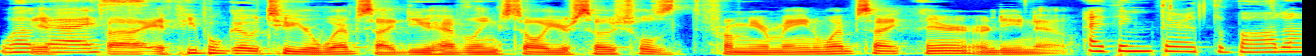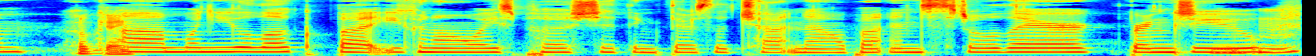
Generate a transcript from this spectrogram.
Well, guys, If, uh, if people go to your website, do you have links to all your socials from your main website there, or do you know? I think they're at the bottom Okay. um, when you look, but you can always push. I think there's the chat now button still there. Brings you,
